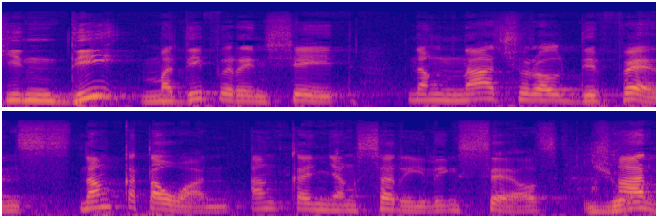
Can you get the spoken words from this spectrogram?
hindi ma-differentiate ng natural defense ng katawan ang kanyang sariling cells Yun. at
